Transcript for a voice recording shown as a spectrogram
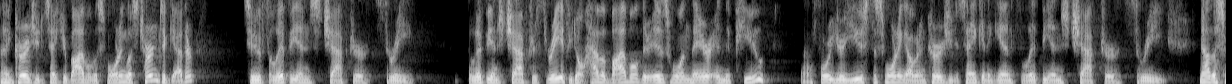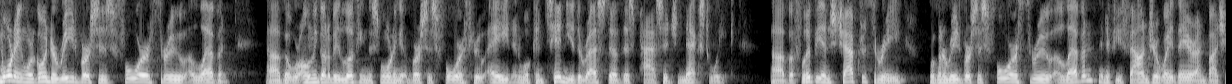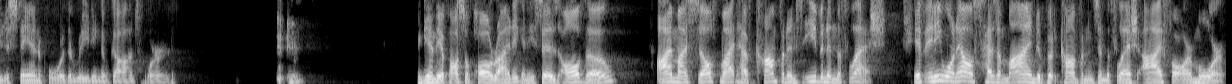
I encourage you to take your Bible this morning. Let's turn together to Philippians chapter 3. Philippians chapter 3. If you don't have a Bible, there is one there in the pew uh, for your use this morning. I would encourage you to take it again, Philippians chapter 3. Now, this morning, we're going to read verses 4 through 11. Uh, but we're only going to be looking this morning at verses 4 through 8, and we'll continue the rest of this passage next week. Uh, but Philippians chapter 3, we're going to read verses 4 through 11. And if you found your way there, I invite you to stand for the reading of God's word. Again, the Apostle Paul writing, and he says, Although I myself might have confidence even in the flesh, if anyone else has a mind to put confidence in the flesh, I far more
